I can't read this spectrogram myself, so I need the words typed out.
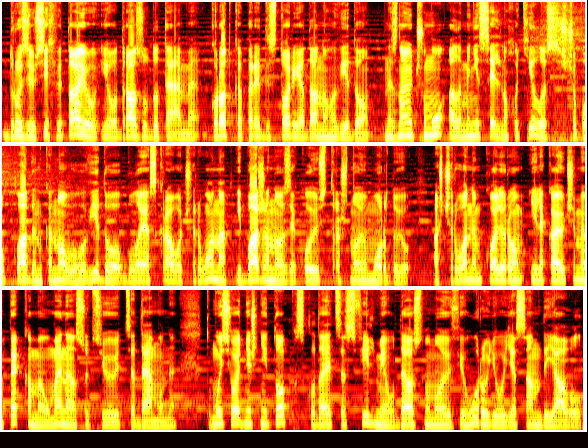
Друзі, всіх вітаю і одразу до теми. Коротка передісторія даного відео. Не знаю чому, але мені сильно хотілося, щоб обкладинка нового відео була яскраво червона і бажано з якоюсь страшною мордою. А з червоним кольором і лякаючими пеками у мене асоціюються демони. Тому сьогоднішній топ складається з фільмів, де основною фігурою є сам диявол.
